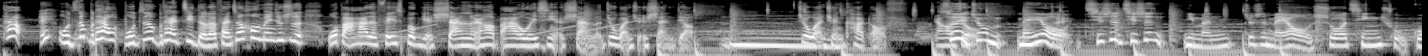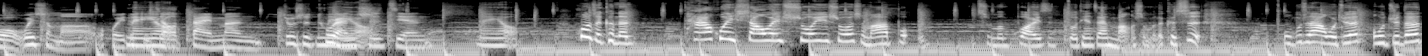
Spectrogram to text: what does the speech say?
他哎，我真的不太，我真的不太记得了。反正后面就是我把他的 Facebook 也删了，然后把他的微信也删了，就完全删掉，嗯，就完全 cut off。然后所以就没有，其实其实你们就是没有说清楚过为什么回的比较怠慢，就是突然之间没，没有，或者可能他会稍微说一说什么啊不什么不好意思，昨天在忙什么的，可是。我不知道，我觉得，我觉得，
